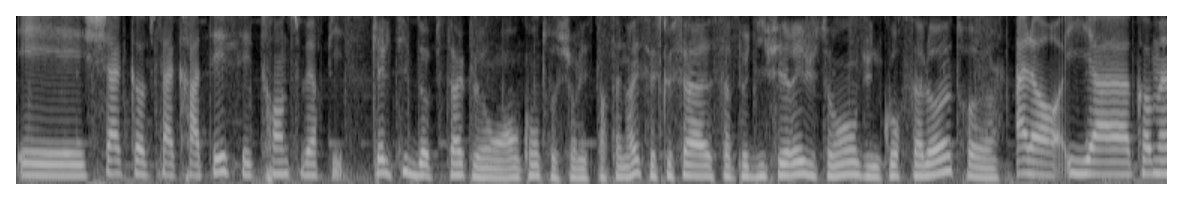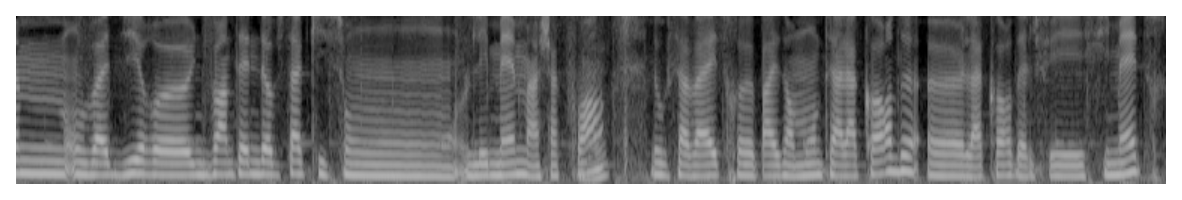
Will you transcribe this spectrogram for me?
Et chaque obstacle raté, c'est 30 burpees. Quel type d'obstacle on rencontre sur les Spartan Race? Est-ce que ça, ça, peut différer justement d'une course à l'autre? Alors, il y a quand même, on va dire, euh, une vingtaine d'obstacles qui sont les mêmes à chaque fois. Donc, ça va être, euh, par exemple, monter à la corde. Euh, la corde, elle fait 6 mètres.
